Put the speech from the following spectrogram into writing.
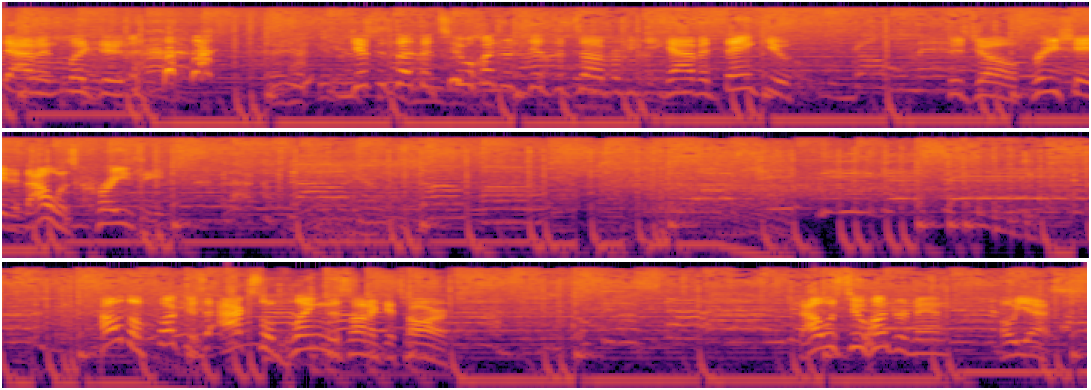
Gavin, look, dude. Gifted sub to 200 gifted sub from Gavin. Thank you to Joe. Appreciate it. That was crazy. How the fuck is Axel playing this on a guitar? That was 200, man. Oh, yes.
